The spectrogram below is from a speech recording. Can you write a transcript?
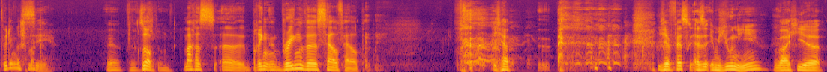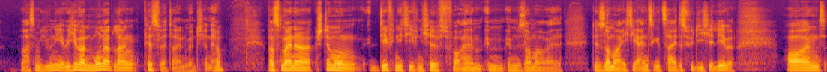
Für den Geschmack. Si. Ja, so, stimmt. mach es, äh, bring, bring the self-help. Ich habe ich habe fest, also im Juni war hier, war es im Juni, aber hier war ein Monat lang Pisswetter in München, ja. Was meiner Stimmung definitiv nicht hilft, vor allem im, im Sommer, weil der Sommer eigentlich die einzige Zeit ist, für die ich hier lebe. Und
